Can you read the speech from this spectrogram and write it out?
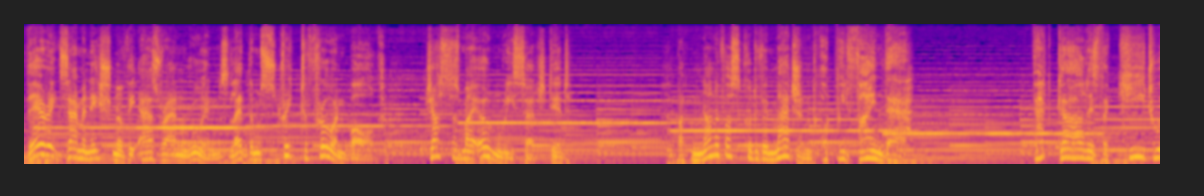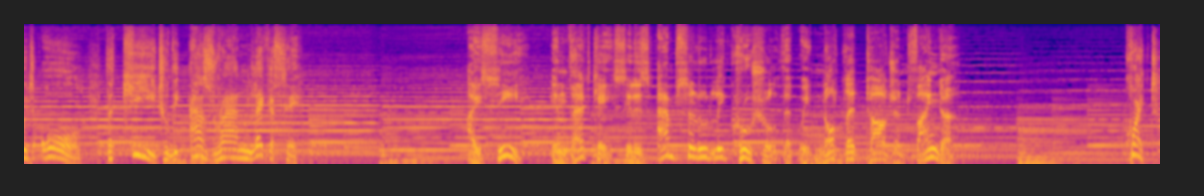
Their examination of the Azran ruins led them straight to Froenborg, just as my own research did. But none of us could have imagined what we'd find there. That girl is the key to it all, the key to the Azran legacy. I see. In that case, it is absolutely crucial that we not let Targent find her. Quite.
